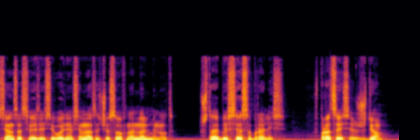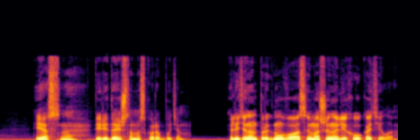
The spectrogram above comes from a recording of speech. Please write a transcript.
сеанса связи сегодня в 17 часов 00 минут. В штабе все собрались? В процессе, ждем. Ясно. Передай, что мы скоро будем. Лейтенант прыгнул в УАЗ, и машина лихо укатила.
